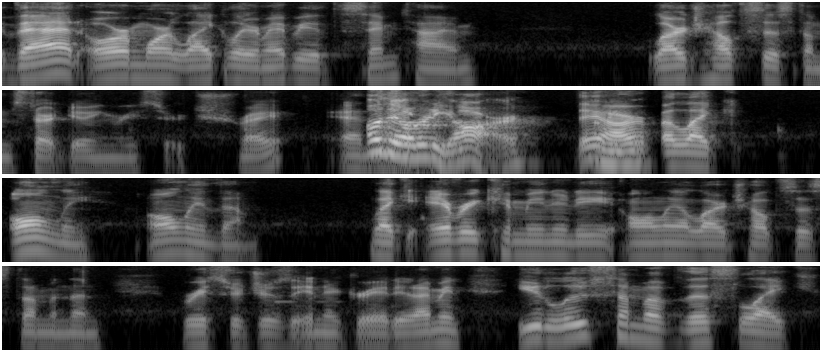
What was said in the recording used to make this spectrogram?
that, or more likely, or maybe at the same time, large health systems start doing research, right? And Oh, they already are. They I mean, are, but like only, only them. Like every community, only a large health system, and then researchers integrated. I mean, you lose some of this. Like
